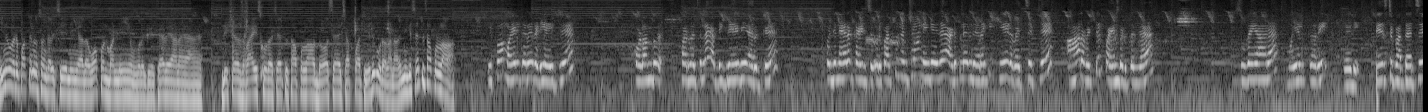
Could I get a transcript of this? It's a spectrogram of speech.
இன்னும் ஒரு பத்து நிமிஷம் கழித்து நீங்கள் அதை ஓப்பன் பண்ணி உங்களுக்கு தேவையான டிஷ்ஷஸ் ரைஸ் கூட சேர்த்து சாப்பிட்லாம் தோசை சப்பாத்தி எது கூட வேணாலும். நீங்கள் சேர்த்து சாப்பிட்லாம். இப்போ முயல் கறி ரெடி ஆயிடுச்சு குழம்பு பருவத்தில் அப்படி கிரேவியாக இருக்குது கொஞ்சம் நேரம் கழிச்சு ஒரு பத்து நிமிஷம் நீங்கள் இதை அடுப்புல இருந்து இறக்கி கீழே வச்சுட்டு ஆற விட்டு பயன்படுத்துங்க. சுவையார முயல் கறி ரெடி டேஸ்ட் பார்த்தாச்சு.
